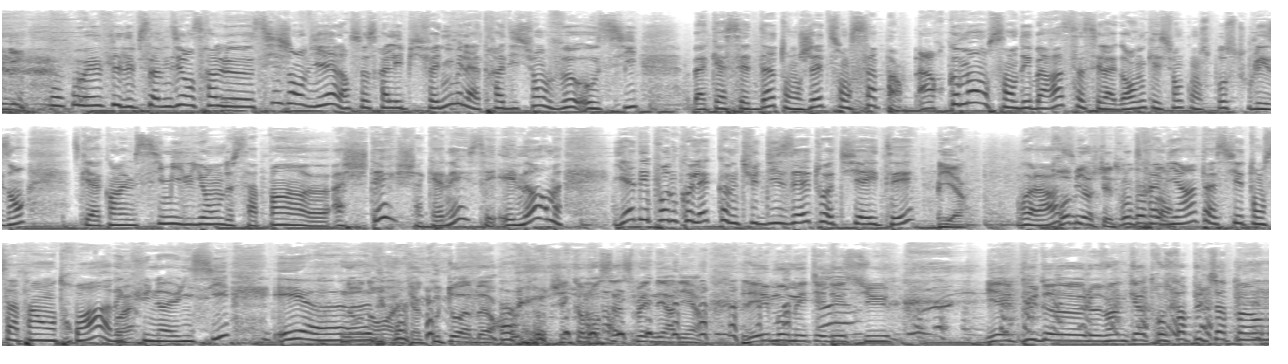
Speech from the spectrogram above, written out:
Sandy. Oui, Philippe, samedi, on sera le 6 janvier. Alors, ce sera l'épiphanie, mais la tradition veut aussi bah, qu'à cette date, on jette son sapin. Alors, comment on s'en débarrasse? Ça, c'est la grande question qu'on se pose tous les ans. Parce qu'il y a quand même 6 millions de sapins euh, achetés chaque année. C'est énorme. Il y a des points de collecte, comme tu disais. Toi, tu y as été. Hier. Voilà. Trop bien, j'étais trop content. Très bien, t'as scié ton sapin en trois avec Ouais. une, une scie. Et euh, Non, non, avec un couteau à beurre. J'ai commencé la semaine dernière. Les mômes étaient déçus. Il y avait plus de, le 24, on sort plus de sapin.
